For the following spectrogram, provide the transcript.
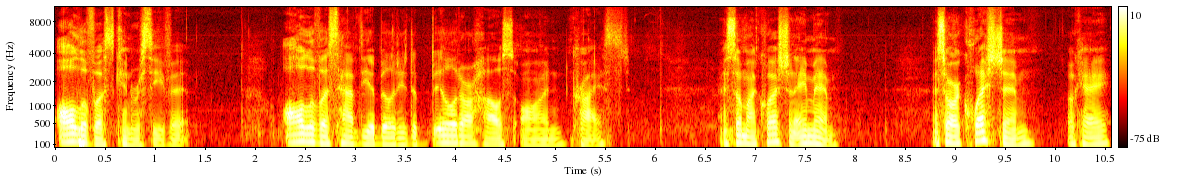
all of us can receive it. All of us have the ability to build our house on Christ. And so, my question, amen. And so, our question, okay,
